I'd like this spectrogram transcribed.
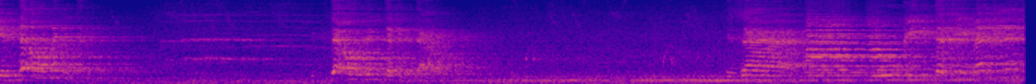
ابدأوا منك ابدأوا انت بالدعوة إذا وجدت في مجلس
